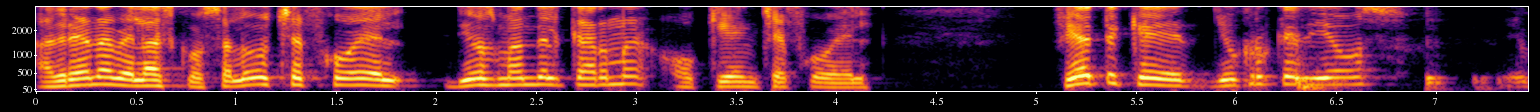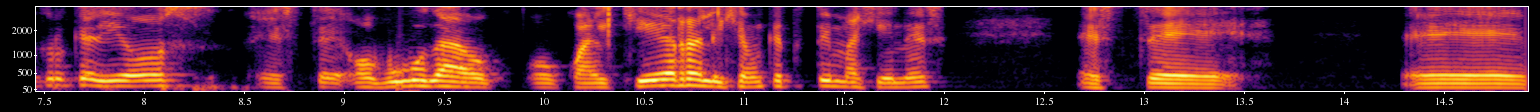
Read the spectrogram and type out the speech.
Adriana Velasco, saludos, Chef Joel. ¿Dios manda el karma o quién, Chef Joel? Fíjate que yo creo que Dios, yo creo que Dios, este, o Buda, o, cualquier religión que tú te imagines, este, eh,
